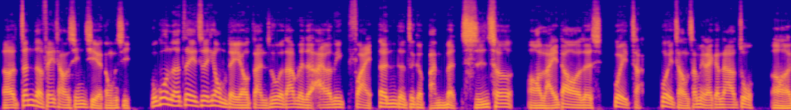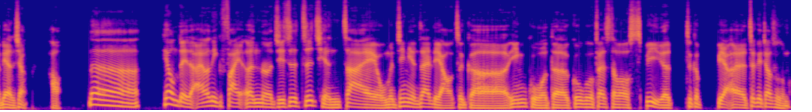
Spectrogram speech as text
呃，真的非常新奇的东西。不过呢，这一次 Hyundai 有展出了他们的 Ioniq 5 N 的这个版本实车啊，来到了会场会场上面来跟大家做呃亮相。好，那。Hyundai 的 Ioniq 5N 呢，其实之前在我们今年在聊这个英国的 Google Festival Speed 的这个表，呃，这个叫做什么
